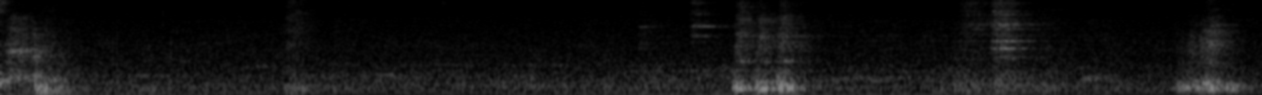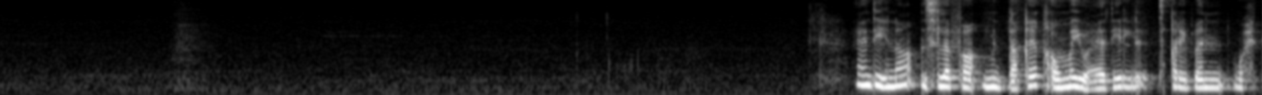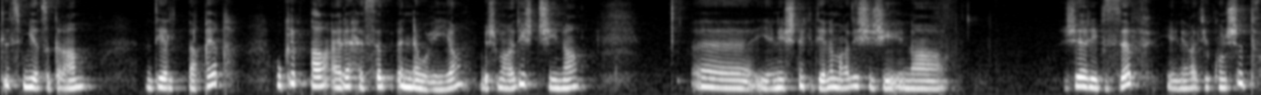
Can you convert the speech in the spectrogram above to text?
عندي هنا زلافة من الدقيق أو ما يعادل تقريبا واحد 300 غرام ديال الدقيق وكيبقى على حسب النوعية. باش ما غاديش تجينا آه يعني الشنك ديالنا ما غاديش يجينا جاري بزاف يعني غادي يكون شد في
